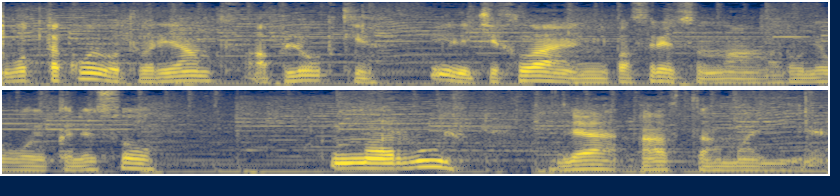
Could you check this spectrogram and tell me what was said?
Вот такой вот вариант оплетки или чехла непосредственно на рулевое колесо на руль для автомобиля.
